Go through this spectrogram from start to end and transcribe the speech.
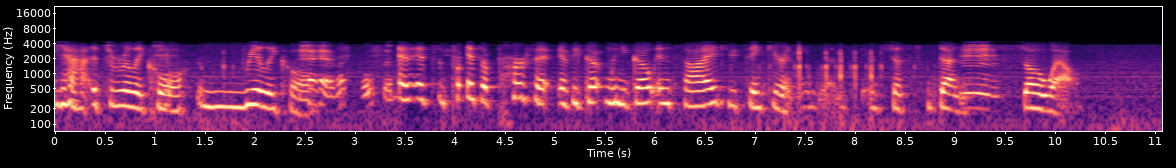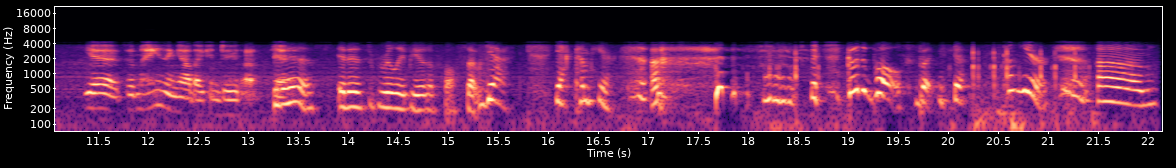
yeah, it's really cool. really cool. Yeah, that's awesome. And it's it's a perfect if you go when you go inside you think you're in England. It's just done Mm. so well. Yeah, it's amazing how they can do that. It Yeah. is. It is really beautiful. So yeah, yeah, come here. Uh, go to both, but yeah, come here. Um,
